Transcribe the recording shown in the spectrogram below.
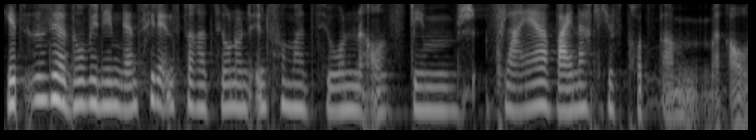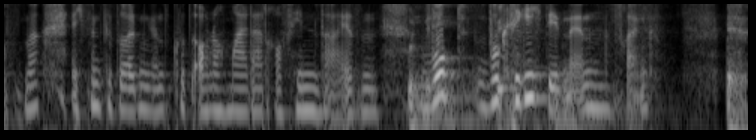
Jetzt ist es ja so, wir nehmen ganz viele Inspirationen und Informationen aus dem Flyer Weihnachtliches Potsdam raus. Ne? Ich finde, wir sollten ganz kurz auch noch mal darauf hinweisen. Wo, wo kriege ich den denn, Frank? Äh,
